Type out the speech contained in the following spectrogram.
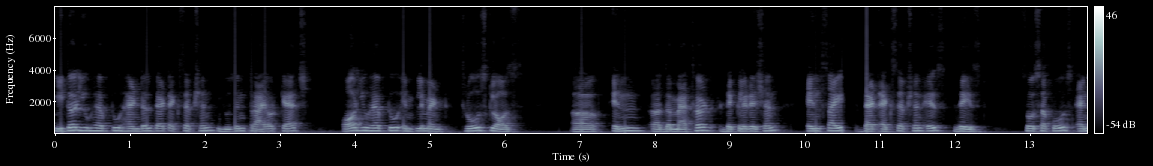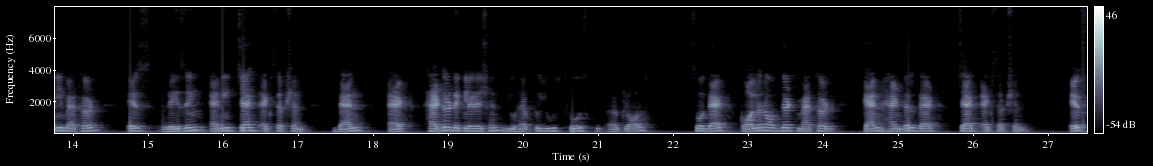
either you have to handle that exception using try or catch or you have to implement throws clause uh, in uh, the method declaration inside that exception is raised. So suppose any method is raising any checked exception then at header declaration you have to use throws uh, clause so that caller of that method can handle that checked exception. If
